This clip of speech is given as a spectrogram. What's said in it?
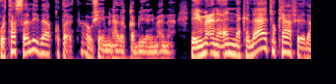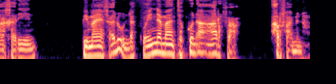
وتصل إذا قطعت أو شيء من هذا القبيل يعني معناه يعني معنى أنك لا تكافئ الآخرين بما يفعلون لك وإنما أن تكون أرفع أرفع منهم.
